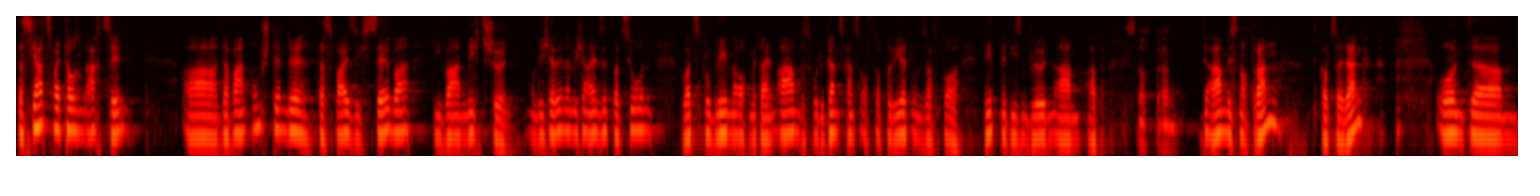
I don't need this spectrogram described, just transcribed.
Das Jahr 2018, äh, da waren Umstände, das weiß ich selber, die waren nicht schön. Und ich erinnere mich an eine Situation, du hattest Probleme auch mit deinem Arm, das wurde ganz, ganz oft operiert und du sagst, boah, nehmt mir diesen blöden Arm ab. Ist noch dran. Der Arm ist noch dran, Gott sei Dank. Und ähm,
